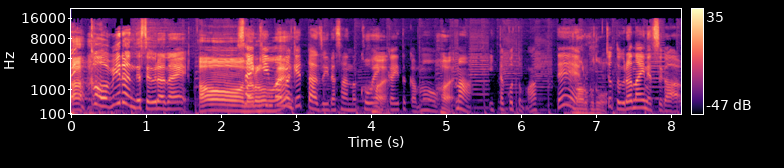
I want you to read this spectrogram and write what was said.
な。結構見るんですよ占い。最近はねゲッターズ飯田さんの講演会とかも、はい。はい。まあ行ったこともあってなるほど。ちょっと占い熱が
